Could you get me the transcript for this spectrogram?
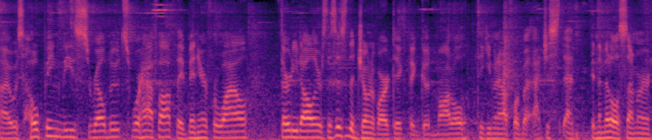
I was hoping these Sorel boots were half off. They've been here for a while. $30. This is the Joan of Arctic, the good model to keep an eye out for, but I just, at, in the middle of summer,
